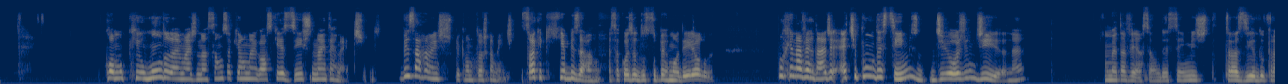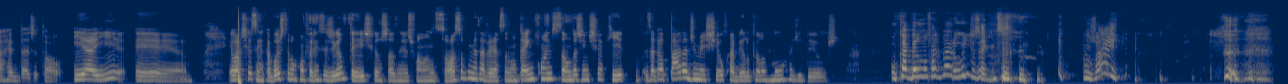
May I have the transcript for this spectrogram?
como que o mundo da imaginação, só que é um negócio que existe na internet. Bizarramente explicando toscamente. Só que o que, que é bizarro? Essa coisa do supermodelo. Porque, na verdade, é tipo um The Sims de hoje em dia, né? Um metaverso, é um The Sims trazido para a realidade atual. E aí, é... eu acho que assim, acabou de ter uma conferência gigantesca nos Estados Unidos falando só sobre metaverso. Não tem condição da gente aqui. Isabel, para de mexer o cabelo, pelo amor de Deus. O cabelo não faz barulho, gente. Vai.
